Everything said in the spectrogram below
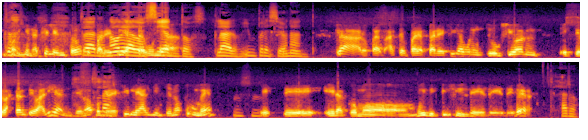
en aquel entonces claro, no de a 200, claro, impresionante. Claro, hasta parecía una instrucción este, bastante valiente, ¿no? Porque decirle a alguien que no fume este, era como muy difícil de, de, ver. Claro.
